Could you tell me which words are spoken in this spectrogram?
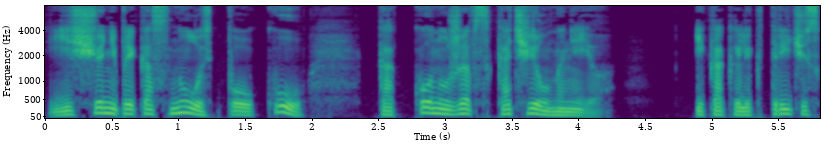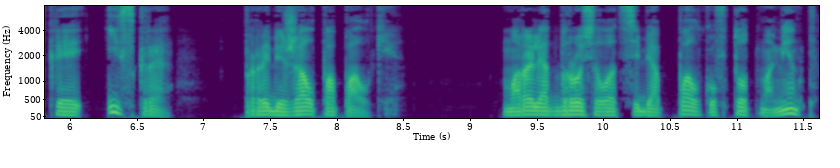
еще не прикоснулась к пауку, как он уже вскочил на нее и как электрическая искра пробежал по палке. Морель отбросил от себя палку в тот момент,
